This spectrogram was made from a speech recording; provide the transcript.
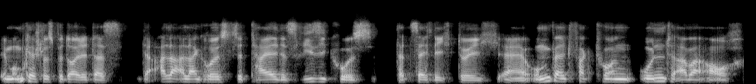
im Umkehrschluss bedeutet, dass der aller, allergrößte Teil des Risikos tatsächlich durch äh, Umweltfaktoren und aber auch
